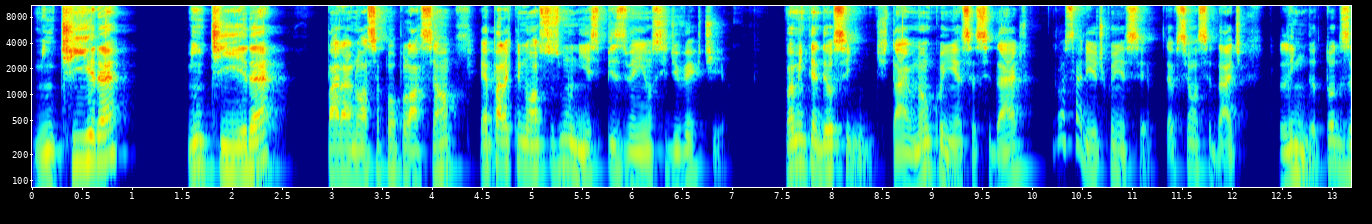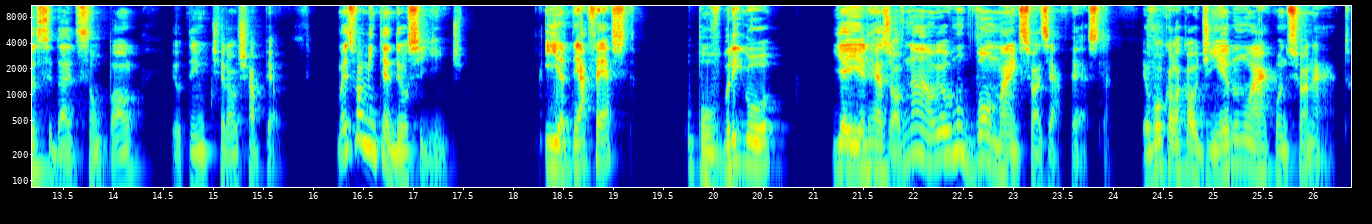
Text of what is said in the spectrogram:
mentira, mentira, para a nossa população, é para que nossos munícipes venham se divertir. Vamos entender o seguinte, tá? Eu não conheço a cidade, gostaria de conhecer. Deve ser uma cidade linda. Todas as cidades de São Paulo, eu tenho que tirar o chapéu. Mas vamos entender o seguinte: ia ter a festa, o povo brigou, e aí ele resolve: não, eu não vou mais fazer a festa. Eu vou colocar o dinheiro no ar-condicionado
